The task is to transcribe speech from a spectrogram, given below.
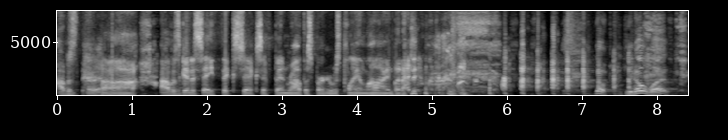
I was right. uh, I was gonna say thick six if Ben Roethlisberger was playing line, but I didn't. no, you know what?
